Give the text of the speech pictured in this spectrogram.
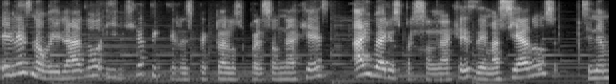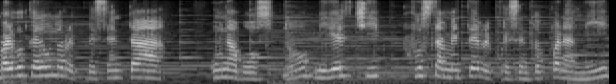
él es novelado y fíjate que respecto a los personajes, hay varios personajes, demasiados, sin embargo cada uno representa una voz, ¿no? Miguel Chi justamente representó para mí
